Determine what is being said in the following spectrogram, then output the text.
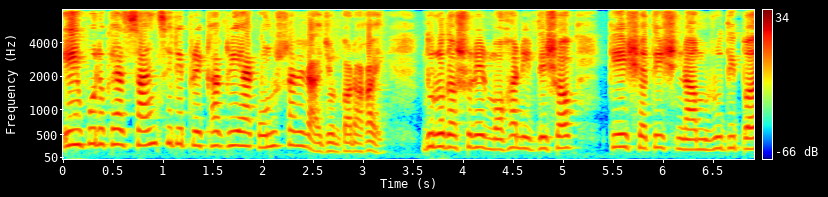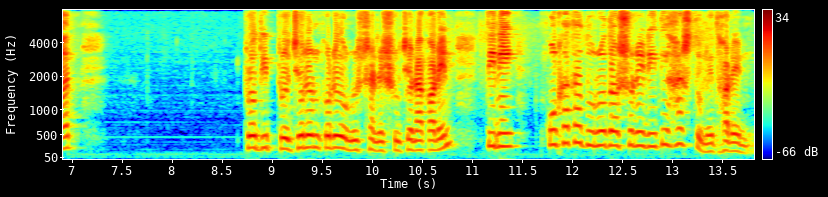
এই উপলক্ষে আজ সায়েন্স সিটি প্রেক্ষাগৃহে এক অনুষ্ঠানের আয়োজন করা হয়। দূরদর্শনের মহানির্দেশক কে সতীশ নাম নামরুদিপদ প্রদীপ প্রজ্বলন করে অনুষ্ঠানের সূচনা করেন। তিনি কলকাতা দূরদর্শনের ইতিহাস তুলে ধরেন।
